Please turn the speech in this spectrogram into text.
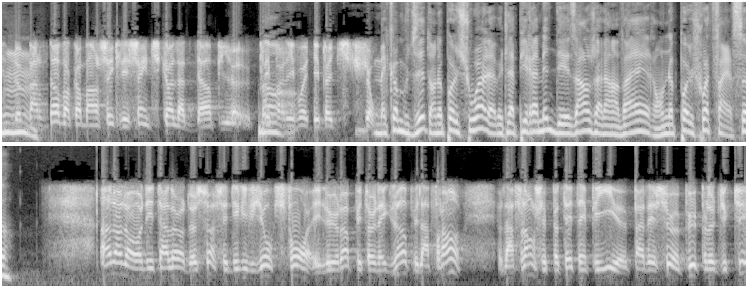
Le Barda va commencer avec les syndicats là-dedans, puis euh, préparez-vous à des belles discussions. Mais comme vous dites, on n'a pas le choix, là, avec la pyramide des âges à l'envers, on n'a pas le choix de faire ça. Ah non, non, on est à l'heure de ça. C'est des révisions qui se font. Et l'Europe est un exemple. Et la France, la France est peut-être un pays euh, paresseux, un peu productif,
